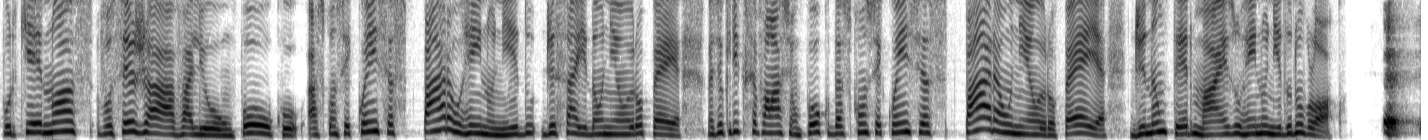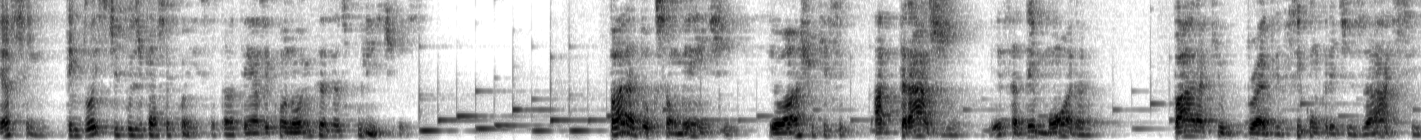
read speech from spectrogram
Porque nós, você já avaliou um pouco as consequências para o Reino Unido de sair da União Europeia, mas eu queria que você falasse um pouco das consequências para a União Europeia de não ter mais o Reino Unido no bloco. É, é assim, tem dois tipos de consequência, tá? Tem as econômicas e as políticas. Paradoxalmente, eu acho que esse atraso, essa demora para que o Brexit se concretizasse,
